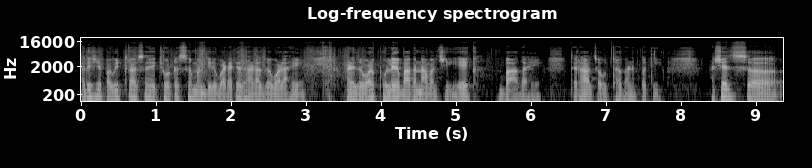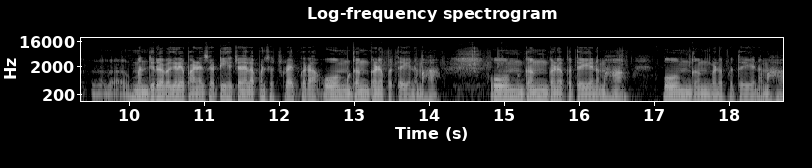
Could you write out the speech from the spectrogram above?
अतिशय पवित्र असं हे छोटंसं मंदिर वडाच्या झाडाजवळ आहे आणि जवळ फुलेबाग नावाची एक बाग आहे. तर हा चौथा गणपती. असेच मंदिरं वगैरे पाहण्यासाठी हे चॅनल आपण सबस्क्राईब करा. ओम गंग गणपतये नमहा. ओम गंग गणपतये नमहा. ओम गंग गणपतये नमः.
